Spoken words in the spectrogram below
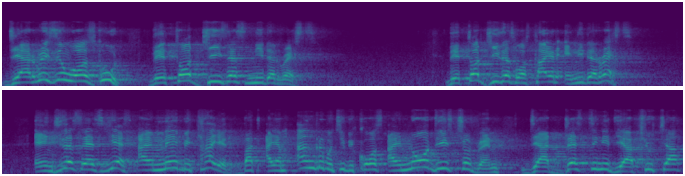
Their reason was good. They thought Jesus needed rest. They thought Jesus was tired and needed rest. And Jesus says, Yes, I may be tired, but I am angry with you because I know these children, their destiny, their future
